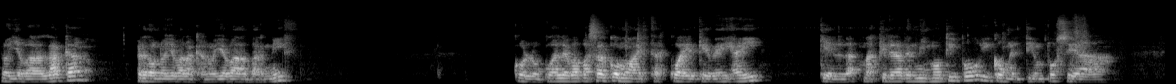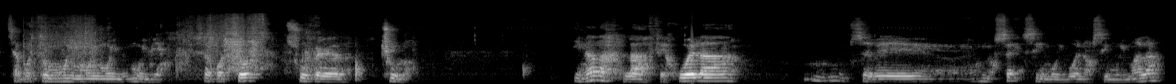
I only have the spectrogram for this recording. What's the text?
no lleva laca, perdón, no lleva laca, no lleva barniz, con lo cual le va a pasar como a esta Squire que veis ahí, que la mástil era del mismo tipo y con el tiempo se ha, se ha puesto muy, muy, muy, muy bien. Se ha puesto súper chulo. Y nada, la cejuela se ve, no sé, si muy buena o si muy mala.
